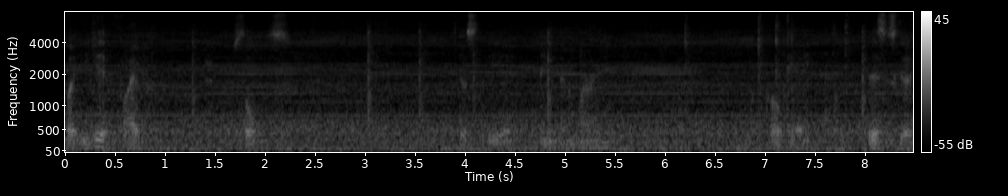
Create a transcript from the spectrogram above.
but you get five souls. Just the thing I'm. Okay, this is good.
